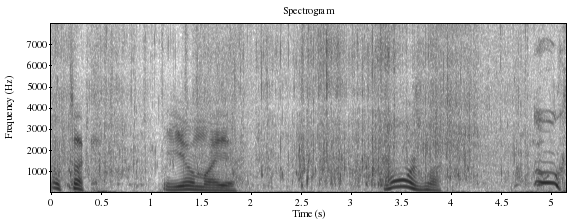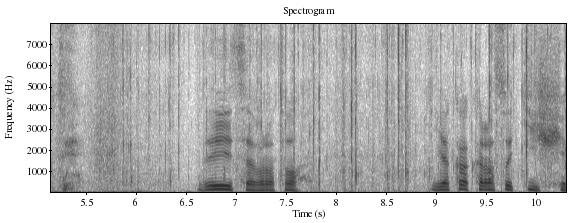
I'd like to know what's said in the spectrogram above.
Отак. Йо-моє. Можна. Ух ти! Дивіться, братва. Яка красотіще.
